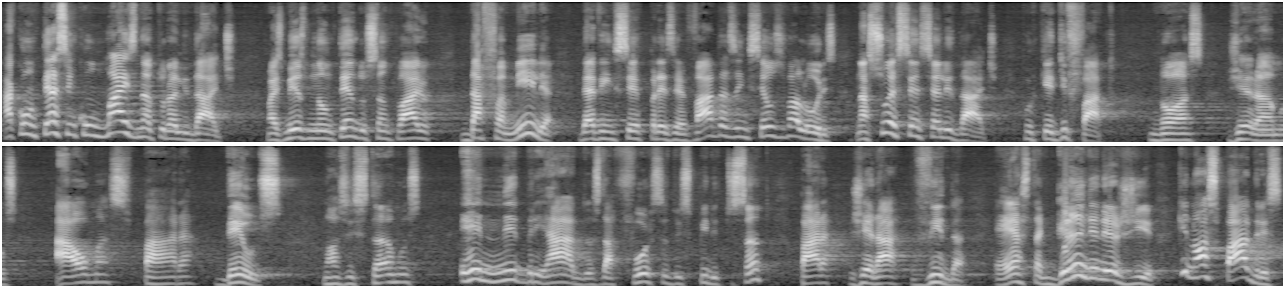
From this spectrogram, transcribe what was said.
acontecem com mais naturalidade. Mas, mesmo não tendo o santuário da família, devem ser preservadas em seus valores, na sua essencialidade, porque de fato nós geramos almas para Deus. Nós estamos enebriados da força do Espírito Santo para gerar vida é esta grande energia que nós padres,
